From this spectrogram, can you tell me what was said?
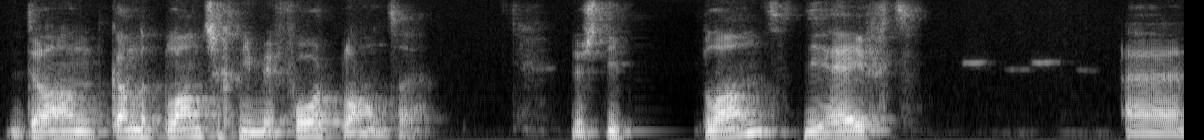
dan kan de plant zich niet meer voortplanten. Dus die plant die heeft, uh,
